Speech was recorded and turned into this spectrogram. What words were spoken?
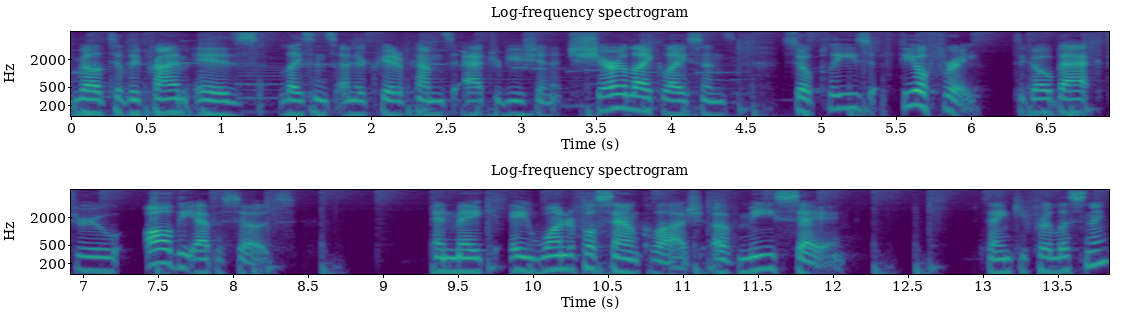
Relatively Prime is licensed under Creative Commons Attribution Share Alike license, so please feel free to go back through all the episodes and make a wonderful sound collage of me saying, Thank you for listening,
